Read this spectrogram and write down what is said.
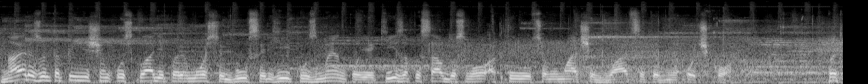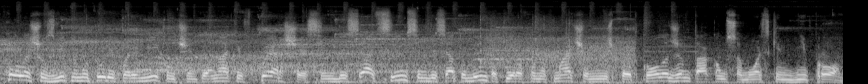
Найрезультативнішим у складі переможців був Сергій Кузьменко, який записав до свого активу у цьому матчі 21 очко. Петколедж у звітному турі переміг у чемпіонаті вперше 77-71 такий рахунок матчу між Петколеджем та Комсомольським Дніпром.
